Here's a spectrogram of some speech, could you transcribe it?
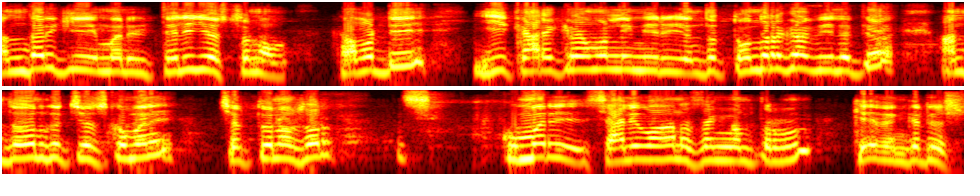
అందరికీ మరి తెలియజేస్తున్నాం. కాబట్టి ఈ కార్యక్రమాన్ని మీరు ఎంత తొందరగా వీలైతే అంత తొందరగా చేసుకోమని చెప్తున్నాం సార్. కుమ్మరి శాలివాహన సంఘం తరఫున కె వెంకటేష్.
